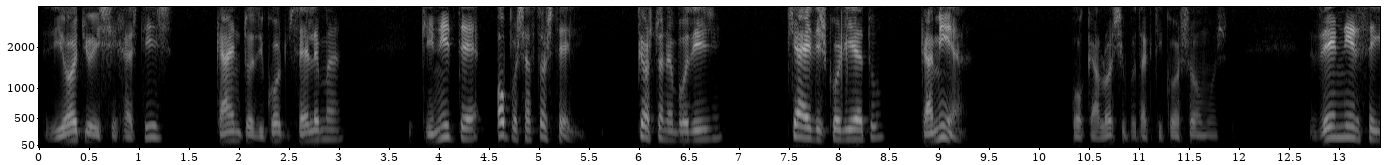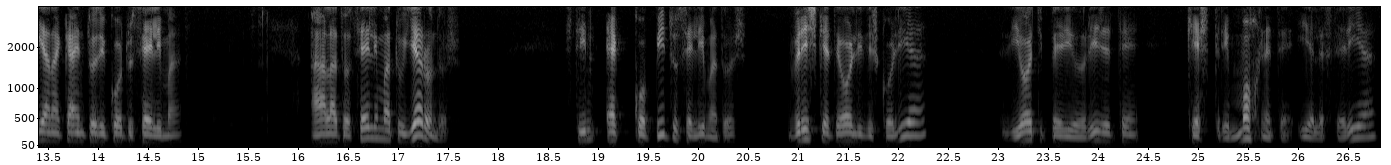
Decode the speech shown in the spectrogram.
Διότι ο ησυχαστής κάνει το δικό του θέλεμα, κινείται όπως αυτός θέλει. Ποιος τον εμποδίζει, ποια η δυσκολία του, καμία. Ο καλός υποτακτικός όμως δεν ήρθε για να κάνει το δικό του θέλημα, αλλά το θέλημα του γέροντος. Στην εκκοπή του θελήματος βρίσκεται όλη η δυσκολία, διότι περιορίζεται και στριμώχνεται η ελευθερία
